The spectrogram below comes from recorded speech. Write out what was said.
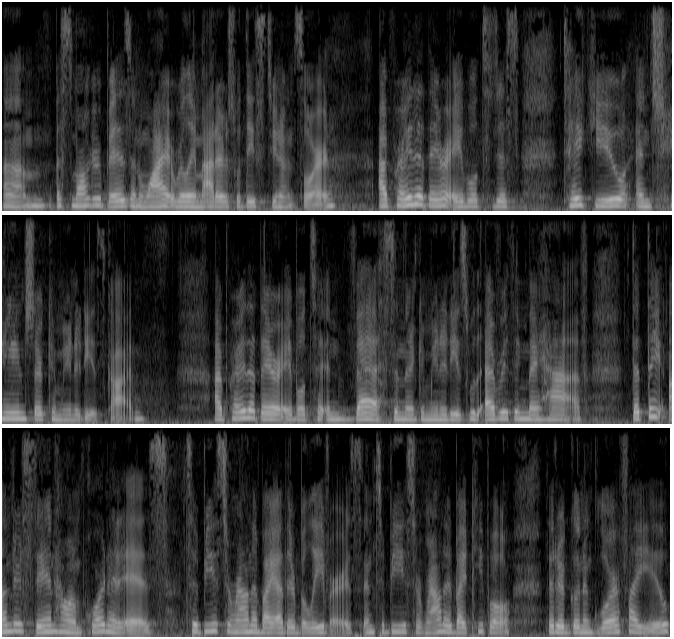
um, a small group is and why it really matters with these students, Lord. I pray that they are able to just take you and change their communities, God. I pray that they are able to invest in their communities with everything they have, that they understand how important it is to be surrounded by other believers and to be surrounded by people that are going to glorify you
